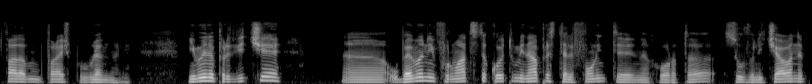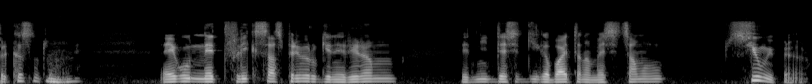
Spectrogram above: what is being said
това да му правиш проблем, нали? Има и на предвид, че а, обема на информацията, който минава през телефоните на хората, се увеличава непрекъснато. Мгм. Нали? Его Netflix, аз примерно генерирам едни 10 гигабайта на месец само с филми, примерно.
